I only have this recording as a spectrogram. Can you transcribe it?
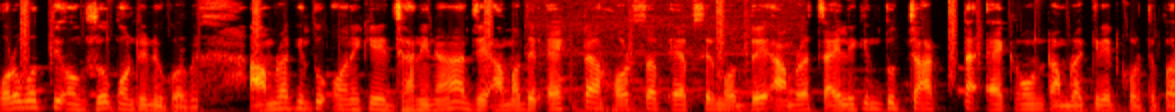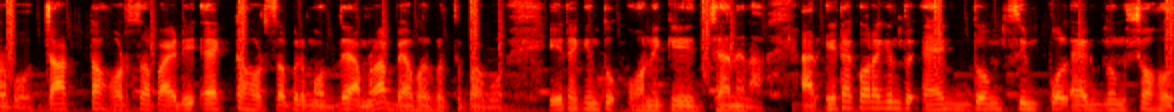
পরবর্তী অংশ কন্টিনিউ করবেন। আমরা কিন্তু অনেকে জানি না যে আমাদের একটা হোয়াটসঅ্যাপ অ্যাপসের মধ্যে আমরা চাইলে কিন্তু চারটা অ্যাকাউন্ট আমরা ক্রিয়েট করতে পারব। চারটা হোয়াটসঅ্যাপ আইডি একটা হোয়াটসঅ্যাপের মধ্যে আমরা ব্যবহার করতে পারব। এটা কিন্তু অনেকে জানে না। আর এটা করা কিন্তু একদম সিম্পল একদম সহজ।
